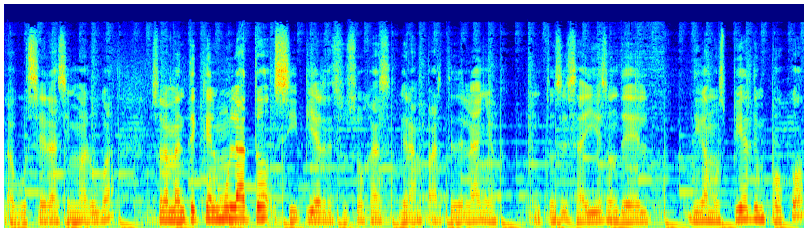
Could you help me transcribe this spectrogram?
la bursera cimaruba, solamente que el mulato sí pierde sus hojas gran parte del año. Entonces ahí es donde él, digamos, pierde un poco,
